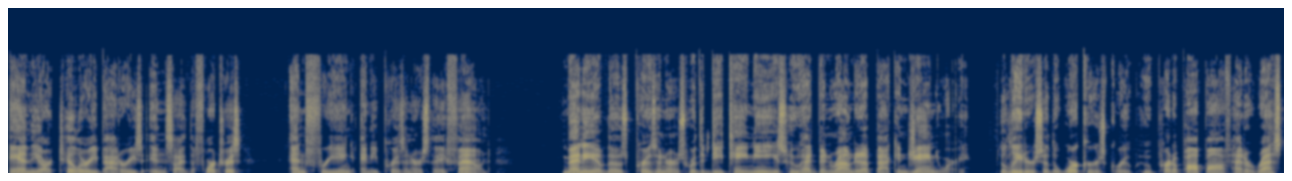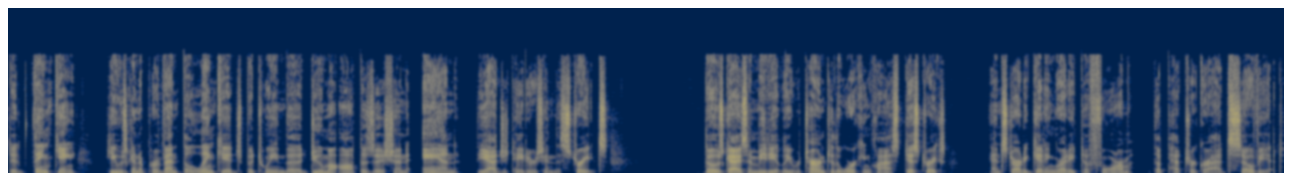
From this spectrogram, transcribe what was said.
and the artillery batteries inside the fortress, and freeing any prisoners they found. Many of those prisoners were the detainees who had been rounded up back in January, the leaders of the workers' group who Protopopov had arrested, thinking he was going to prevent the linkage between the Duma opposition and the agitators in the streets. Those guys immediately returned to the working class districts and started getting ready to form the Petrograd Soviet.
